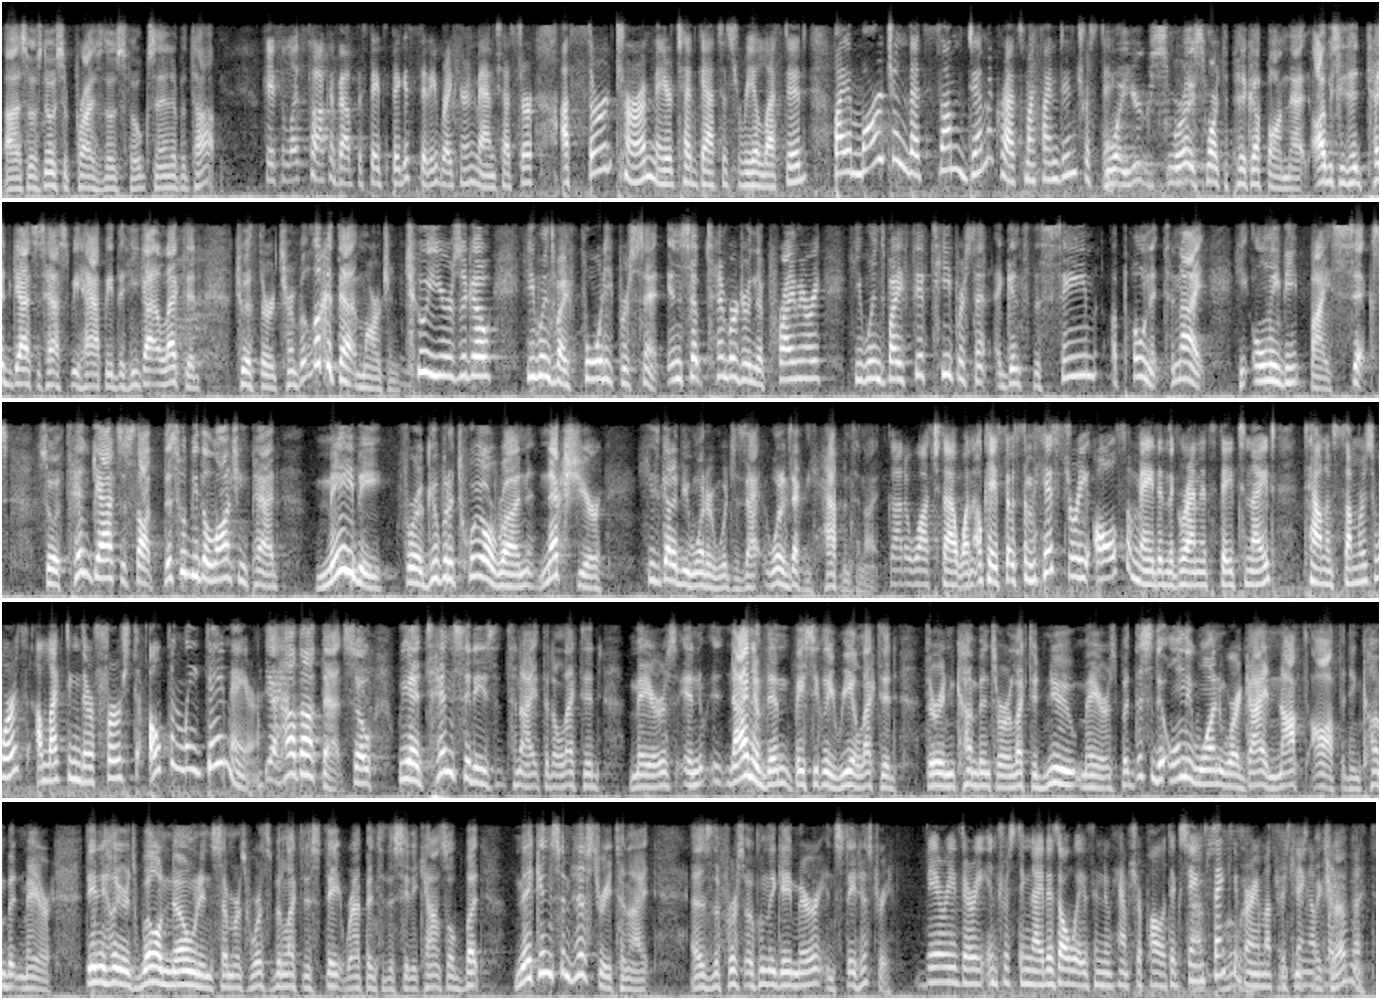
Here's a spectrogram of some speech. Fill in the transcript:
Uh, so it's no surprise those folks end up at the top. Okay, so let's talk about the state's biggest city right here in Manchester. A third term, Mayor Ted Gatsas is reelected by a margin that some Democrats might find interesting. Boy, you're really smart to pick up on that. Obviously, Ted, Gatsas has to be happy that he got elected to a third term. But look at that margin. Two years ago, he wins by 40%. In September, during the primary, he wins by 15% against the same opponent. Tonight, he only beat by six. So if Ted Gatsas thought this would be the launching pad, maybe for a gubernatorial run next year, he's got to be wondering exact, what exactly happened tonight. Got to watch that one. Okay, so some history also made in the Granite State tonight. Town of Somersworth electing their first openly gay mayor. Yeah, how about that? So we had 10 cities tonight that elected mayors, and nine of them basically re-elected their incumbents or elected new mayors. But this is the only one where a guy knocked off an incumbent mayor. Dana Hilliard's well known in Somersworth, has been elected as state rep into the city council, but making some history tonight as the first openly gay mayor in state history. Very, very interesting night as always in New Hampshire politics. James, thank you very much Thank for you. staying up Thanks late with us tonight.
